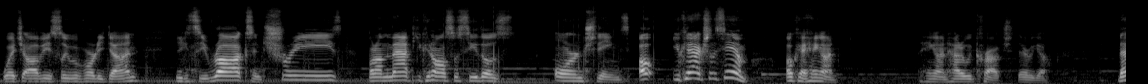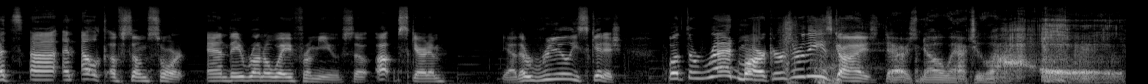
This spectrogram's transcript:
which obviously we've already done. You can see rocks and trees, but on the map you can also see those orange things. Oh, you can actually see them. Okay, hang on. Hang on, how do we crouch? There we go. That's uh, an elk of some sort, and they run away from you. So, up, oh, scared him. Yeah, they're really skittish. But the red markers are these guys. There's nowhere to hide.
